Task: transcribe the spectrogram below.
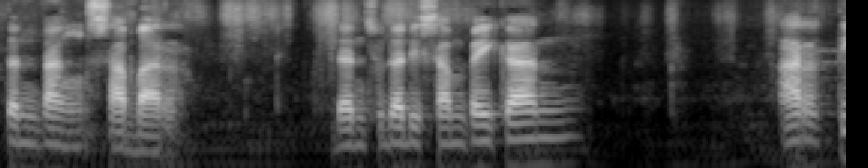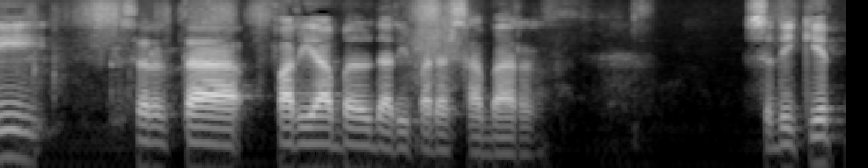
tentang sabar. Dan sudah disampaikan arti serta variabel daripada sabar. Sedikit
